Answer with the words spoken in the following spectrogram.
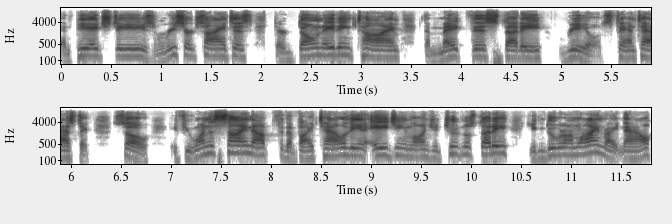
and PhDs and research scientists, they're donating time to make this study real. It's fantastic. So if you want to sign up for the Vitality and Aging longitudinal study, you can do it online right now,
